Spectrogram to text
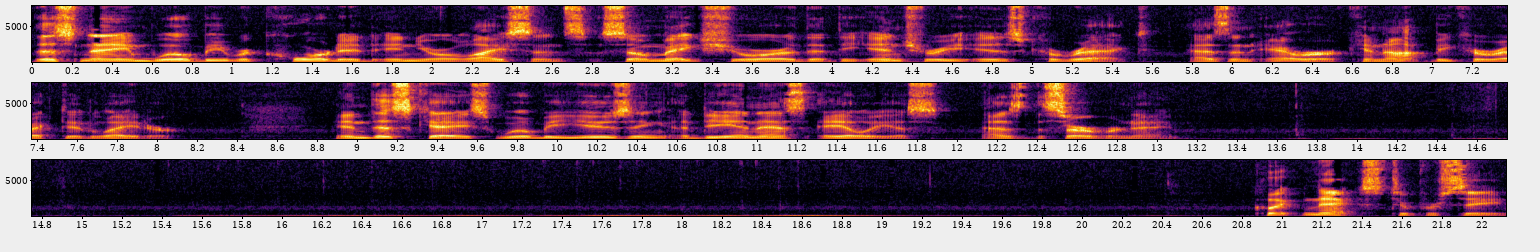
This name will be recorded in your license, so make sure that the entry is correct, as an error cannot be corrected later. In this case, we'll be using a DNS alias as the server name. Click Next to proceed.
